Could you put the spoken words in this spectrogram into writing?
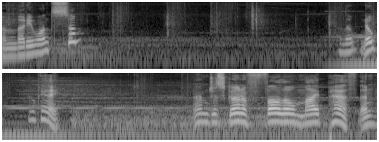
Somebody wants some? Hello? Nope. Okay. I'm just gonna follow my path then.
